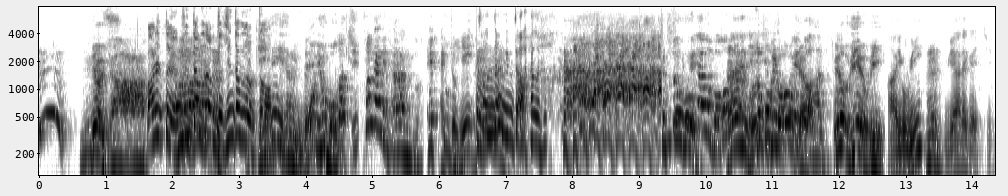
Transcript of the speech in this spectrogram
음. 야, 맛있대요. 진짜 부드럽죠, 진짜 부드럽죠. 2대 이상인데? 어 이거 뭐 같지? 선장님 잘하는 거. 백조기. 선장님 잘하는 거. 소고기 한번 음, 먹어봐야지. 무슨 고기 또 먹어볼게요 한- 이거 위에요 위 아, 이거 위? 응. 위아래가 있지.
